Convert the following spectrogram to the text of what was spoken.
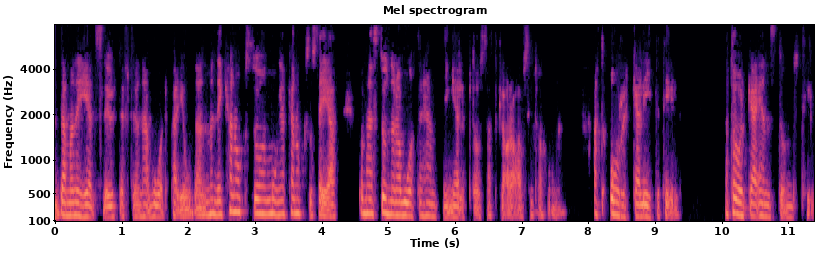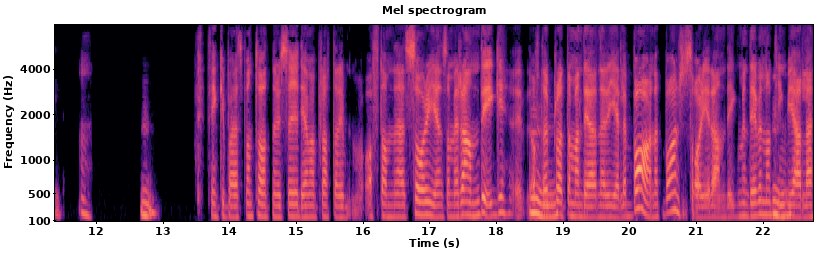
där man är helt slut efter den här vårdperioden. Men det kan också, många kan också säga att de här stunderna av återhämtning hjälpte oss att klara av situationen. Att orka lite till. Att orka en stund till. Mm. Mm tänker bara spontant när du säger det, man pratar ofta om den här sorgen som är randig. Mm. Ofta pratar man det när det gäller barn, att barns sorg är randig, men det är väl någonting mm. vi alla,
